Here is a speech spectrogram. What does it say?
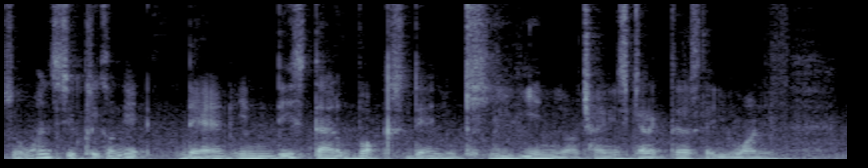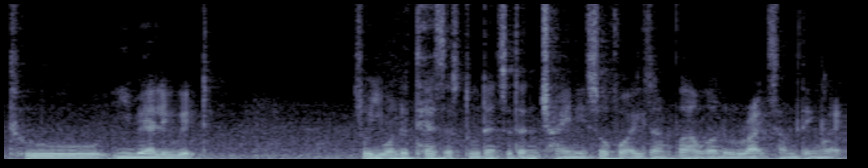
so once you click on it then in this dialog box then you key in your Chinese characters that you want to evaluate so you want to test the student certain Chinese so for example I want to write something like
